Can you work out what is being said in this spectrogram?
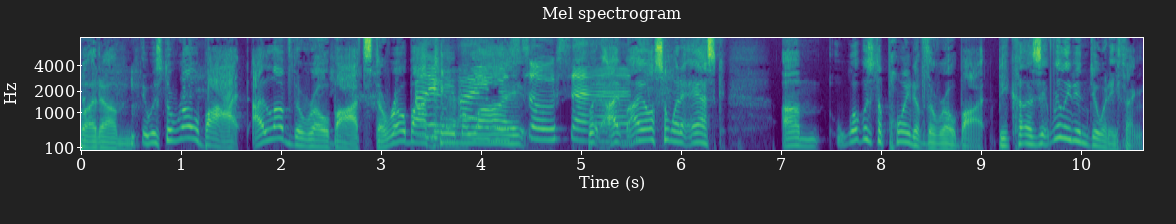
But um, it was the robot. I love the robots. The robot I, came I alive. was so sad. But I, I also want to ask, um, what was the point of the robot? Because it really didn't do anything.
